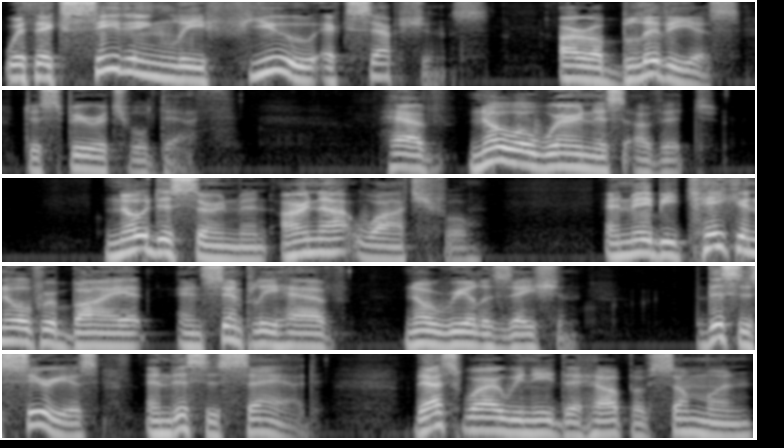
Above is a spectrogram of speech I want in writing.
with exceedingly few exceptions, are oblivious to spiritual death, have no awareness of it, no discernment, are not watchful, and may be taken over by it and simply have no realization. This is serious and this is sad. That's why we need the help of someone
